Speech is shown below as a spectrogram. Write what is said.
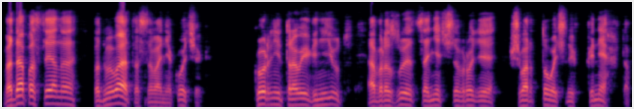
Вода постоянно подмывает основание кочек. Корни травы гниют, образуется нечто вроде швартовочных кнехтов.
